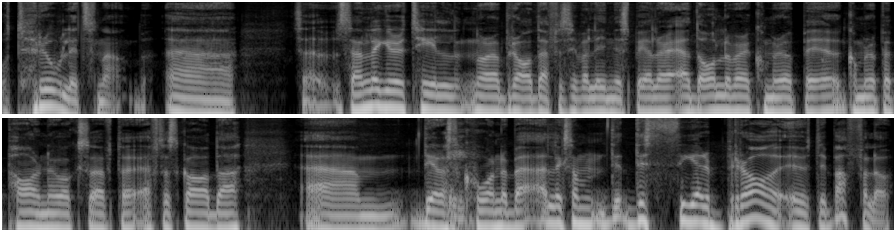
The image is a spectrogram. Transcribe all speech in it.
otroligt snabb. Eh, sen, lägger du till några bra defensiva linjespelare. Ed Oliver kommer upp i, kommer upp i par nu också efter, efter skada. Um, deras cornerback, liksom, det, det ser bra ut i Buffalo.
